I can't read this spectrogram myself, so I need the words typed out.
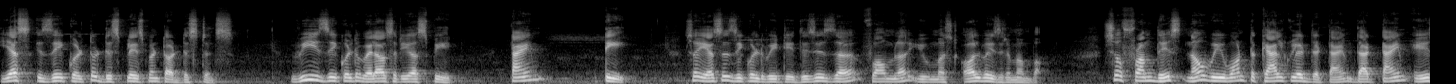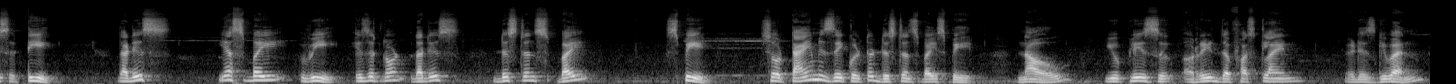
S is equal to displacement or distance. V is equal to velocity or speed. Time T so S is equal to Vt. This is the formula you must always remember. So from this now we want to calculate the time. That time is T. That is S by V. Is it not? That is distance by speed. So time is equal to distance by speed. Now you please read the first line. It is given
